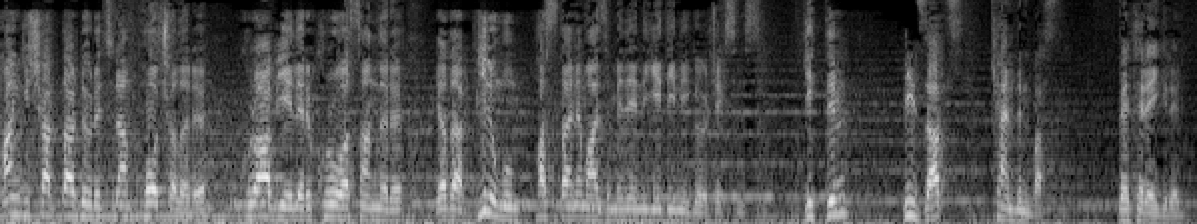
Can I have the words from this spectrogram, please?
hangi şartlarda üretilen poğaçaları, kurabiyeleri, kruvasanları ya da bilumum hastane malzemelerini yediğini göreceksiniz. Gittim, bizzat kendim bastım. VTR'ye girelim.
